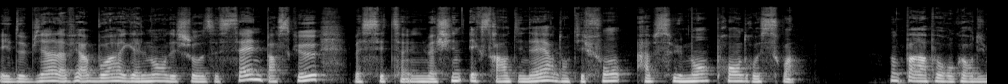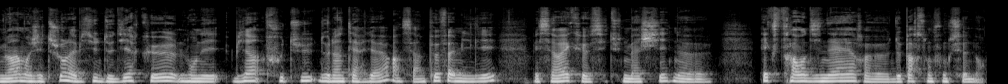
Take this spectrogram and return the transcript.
et de bien la faire boire également des choses saines parce que bah, c'est une machine extraordinaire dont il faut absolument prendre soin. Donc par rapport au corps humain, moi j'ai toujours l'habitude de dire que l'on est bien foutu de l'intérieur. C'est un peu familier, mais c'est vrai que c'est une machine euh, extraordinaire euh, de par son fonctionnement.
